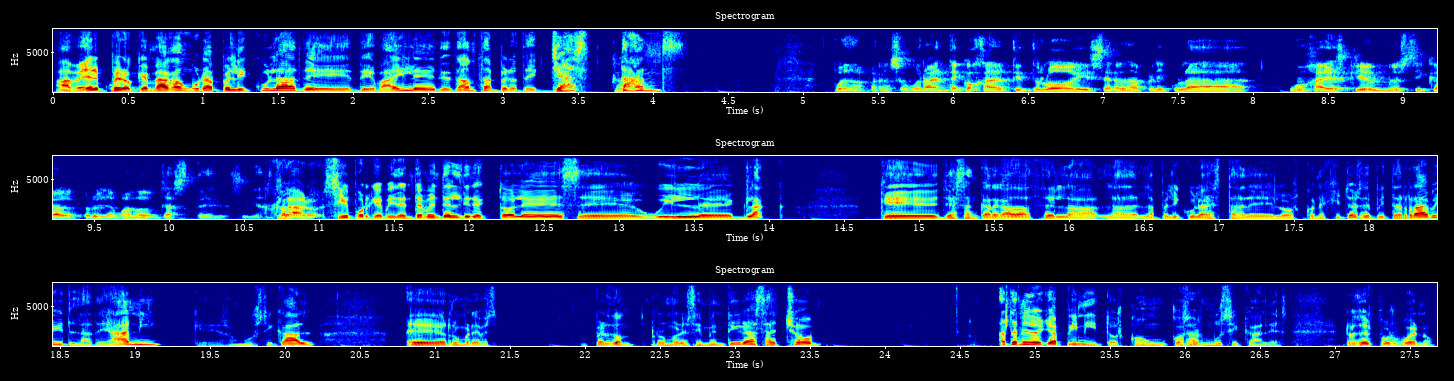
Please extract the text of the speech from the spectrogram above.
a ver, pero que me hagan una película de, de baile, de danza, pero de Just Dance. Bueno, pero seguramente cojan el título y será una película, un high school musical, pero llamado Just Dance. y ya está. Claro, sí, porque evidentemente el director es eh, Will eh, Gluck, que ya se ha encargado de hacer la, la- la película esta de los conejitos de Peter Rabbit, la de Annie, que es un musical, eh, Rumores, perdón, Rumores y Mentiras, ha hecho, ha tenido ya pinitos con cosas musicales. Entonces, pues bueno,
